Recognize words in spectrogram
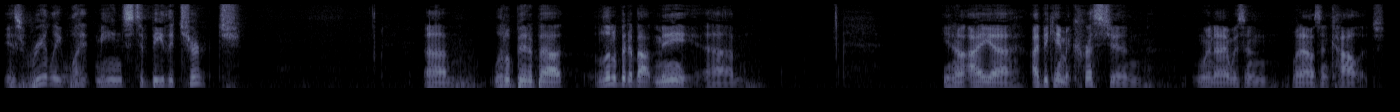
is really what it means to be the church. A um, little bit about a little bit about me. Um, you know, I uh, I became a Christian when I was in when I was in college,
